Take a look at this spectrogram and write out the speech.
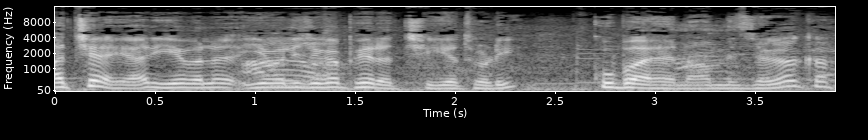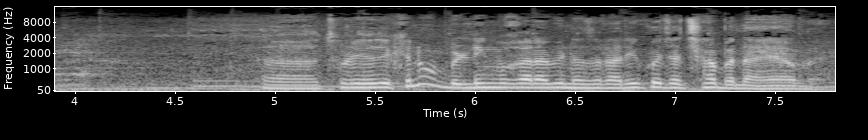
अच्छा है यार ये वाला ये वाली जगह फिर अच्छी है थोड़ी। कुबा है नाम इस जगह का। थोड़ी देखे ना बिल्डिंग वगैरह भी नज़र आ रही है कुछ अच्छा बनाया हुआ है।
